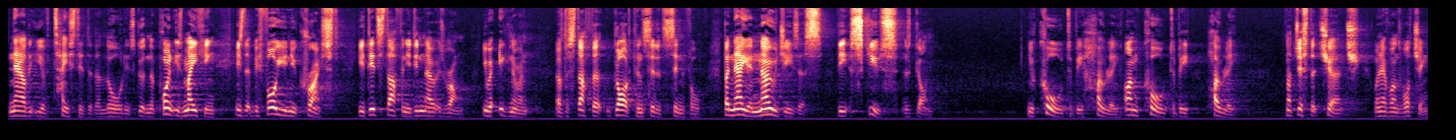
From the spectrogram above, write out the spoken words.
now that you have tasted that the Lord is good. And the point he's making is that before you knew Christ, you did stuff and you didn't know it was wrong. You were ignorant of the stuff that God considered sinful. But now you know Jesus, the excuse is gone. You're called to be holy. I'm called to be holy. Not just at church when everyone's watching,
